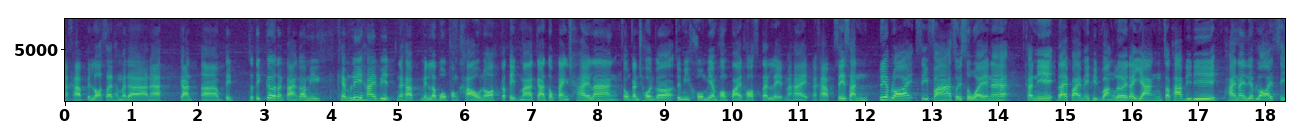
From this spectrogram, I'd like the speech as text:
นะครับเป็นหลอดไส้ธรรมดานะการติดสติกเกอร์ต่างๆ ก็มี Camry Hybrid นะครับเป็นระบบของเขาเนาะก็ติดมาการตกแต่งชายล่าง ตรงกันชนก็จะมีโครเมียมพร้อมปลายท่อสแตนเลสมาให้นะครับสีสันเรียบร้อย สีฟ้าสวยๆนะฮะ คันนี้ได้ไปไม่ผิดหวังเลยได้ยางสภาพดีๆ ภายในเรียบร้อย สี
